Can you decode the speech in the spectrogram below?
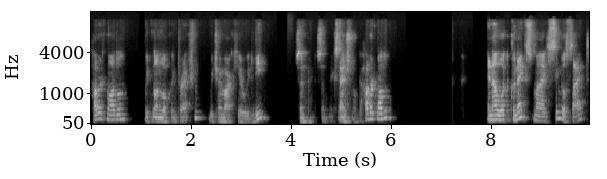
Hubbard model with non-local interaction, which I mark here with V, it's an extension of the Hubbard model. And now what connects my single site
